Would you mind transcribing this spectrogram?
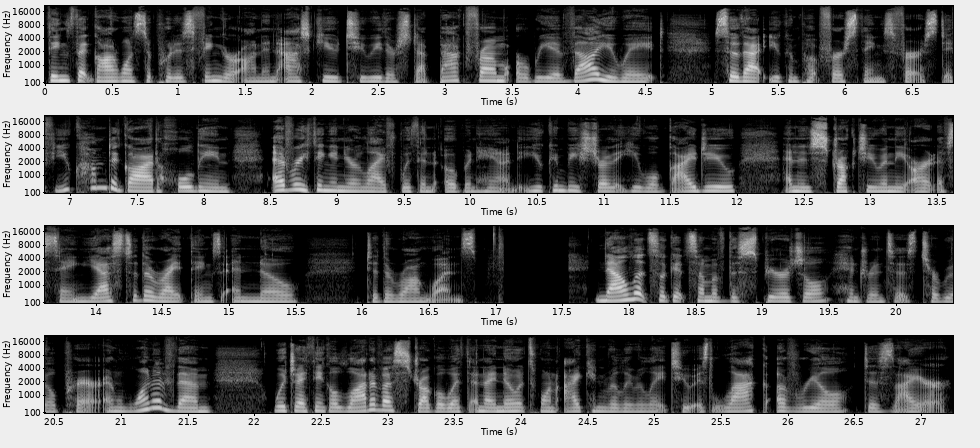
things that God wants to put his finger on and ask you to either step back from or reevaluate so that you can put first things first. If you come to God holding everything in your life with an open hand, you can be sure that he will guide you and instruct you in the art of saying yes to the right things and no to the wrong ones. Now let's look at some of the spiritual hindrances to real prayer. And one of them, which I think a lot of us struggle with, and I know it's one I can really relate to, is lack of real desire.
